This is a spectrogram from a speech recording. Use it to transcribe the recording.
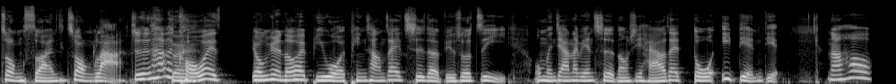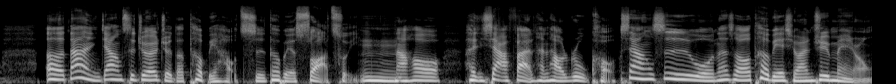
重酸、重辣，就是它的 口味永远都会比我平常在吃的，比如说自己我们家那边吃的东西还要再多一点点。然后。呃，当然你这样吃就会觉得特别好吃，特别刷脆，嗯，然后很下饭，很好入口。像是我那时候特别喜欢去美容，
